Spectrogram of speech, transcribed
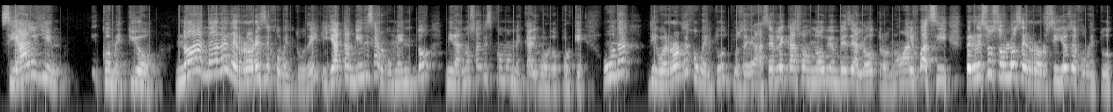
si alguien cometió no nada de errores de juventud, ¿eh? Y ya también ese argumento, mira, no sabes cómo me cae gordo, porque una, digo, error de juventud, pues eh, hacerle caso a un novio en vez de al otro, ¿no? Algo así, pero esos son los errorcillos de juventud.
